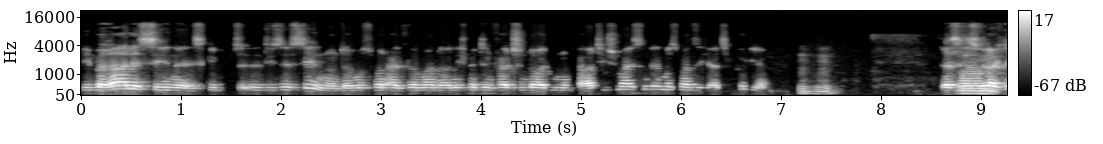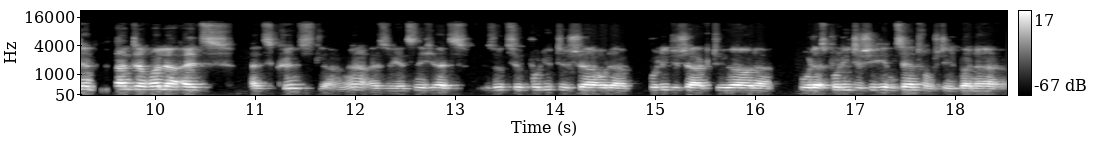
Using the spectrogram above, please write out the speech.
liberale Szene, es gibt äh, diese Szenen und da muss man halt, wenn man da nicht mit den falschen Leuten eine Party schmeißen will, muss man sich artikulieren. Mhm. Das ist ähm, vielleicht eine interessante Rolle als, als Künstler, ne? also jetzt nicht als soziopolitischer oder politischer Akteur oder wo das Politische im Zentrum steht. Bei einer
